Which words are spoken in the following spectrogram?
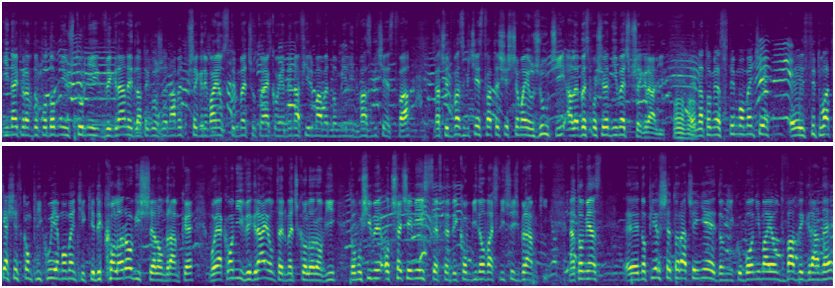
i najprawdopodobniej już turniej wygrany, dlatego że nawet przegrywając w tym meczu, to jako jedyna firma będą mieli dwa zwycięstwa. Znaczy dwa zwycięstwa też jeszcze mają żółci, ale bezpośredni mecz przegrali. E, natomiast w tym momencie e, sytuacja się skomplikuje w momencie, kiedy kolorowi strzelą bramkę, bo jak oni wygrają ten mecz kolorowi, to musimy o trzecie miejsce wtedy kombinować, liczyć bramki. Natomiast e, no pierwsze to raczej nie, Dominiku, bo oni mają dwa wygrane,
